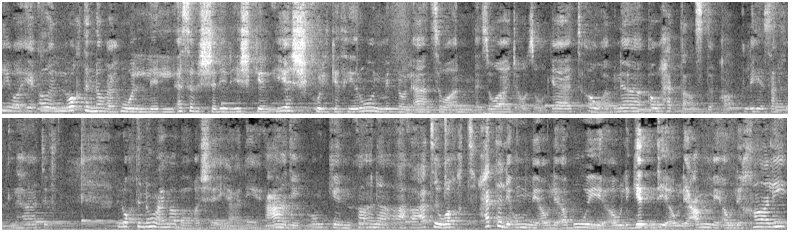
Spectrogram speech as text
أيوه إيه، الوقت النوعي هو اللي للأسف الشديد يشكل يشكو الكثيرون منه الآن سواء أزواج أو زوجات أو أبناء أو حتى أصدقاء اللي هي سالفة الهاتف. الوقت النوعي ما باغى شيء يعني عادي. ممكن أنا أعطي وقت حتى لأمي أو لأبوي أو لجدي أو لعمي أو لخالي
